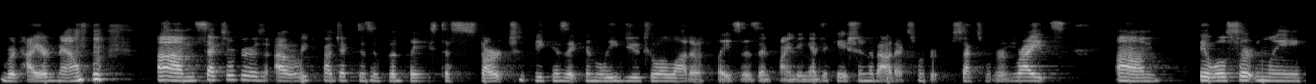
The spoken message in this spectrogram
retired now. um, Sex Workers Outreach Project is a good place to start because it can lead you to a lot of places in finding education about worker, sex workers' rights. Um, it will certainly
